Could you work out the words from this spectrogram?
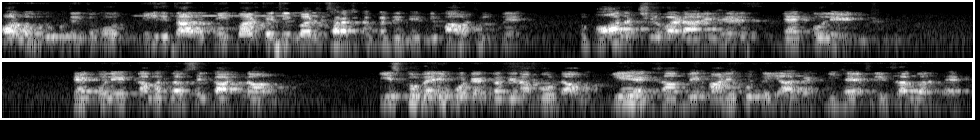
और वो गुरु को तो वो तीन तीन बार थे, तीन बार से सारा खत्म कर देते, इतनी पावर थी उनमें। तो बहुत अच्छे वर्ड आ रहे हैं डेकोलेट डेकोलेट का मतलब सिर काटना। इसको वेरी इंपोर्टेंट कर देना बोर्ड डाउन ये एग्ज़ाम में आने को तैयार बैठी है फ्रेजल वर्क है।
